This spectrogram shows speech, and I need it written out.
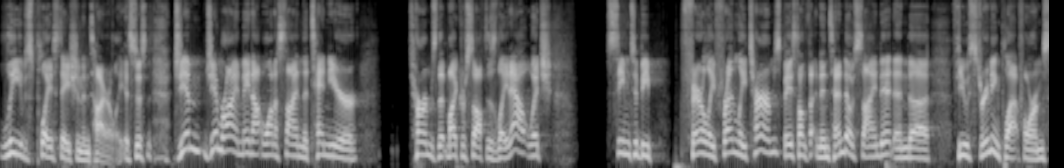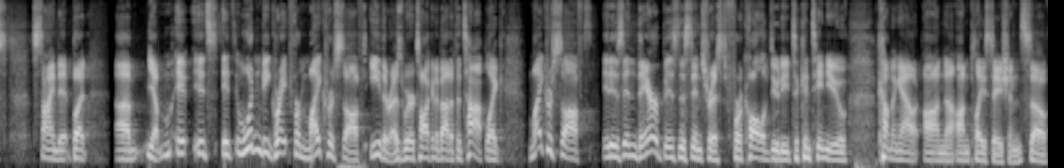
leaves PlayStation entirely. It's just Jim Jim Ryan may not want to sign the 10-year terms that Microsoft has laid out, which seem to be fairly friendly terms based on Nintendo signed it and uh, a few streaming platforms signed it, but um, yeah, it, it's it wouldn't be great for Microsoft either, as we were talking about at the top. Like Microsoft, it is in their business interest for Call of Duty to continue coming out on uh, on PlayStation. So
